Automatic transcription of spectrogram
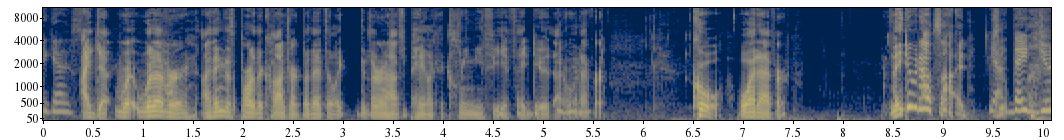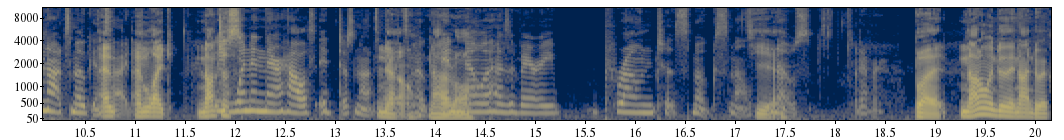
I guess. I get wh- whatever. I think that's part of the contract, but they have to like they're gonna have to pay like a cleaning fee if they do that or Mhm. whatever. Cool, whatever. They do it outside. yeah, So- they do not smoke and inside. and like not we just went in their house. It does not smell No, smoke. not at and all. Noah has a very prone to smoke smell. Yeah. Nose. Whatever. but not only do they not do it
